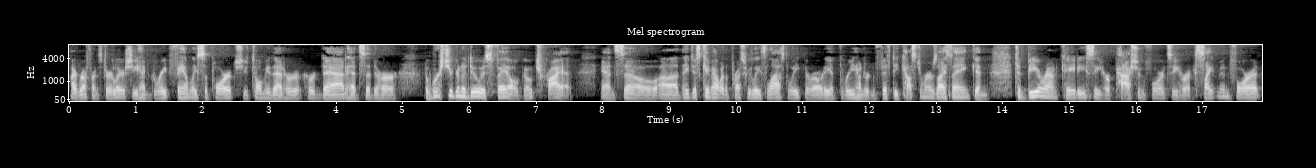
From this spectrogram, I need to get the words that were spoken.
I referenced earlier, she had great family support. She told me that her, her dad had said to her, the worst you're going to do is fail. Go try it. And so uh, they just came out with a press release last week. They're already at 350 customers, I think. And to be around Katie, see her passion for it, see her excitement for it,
